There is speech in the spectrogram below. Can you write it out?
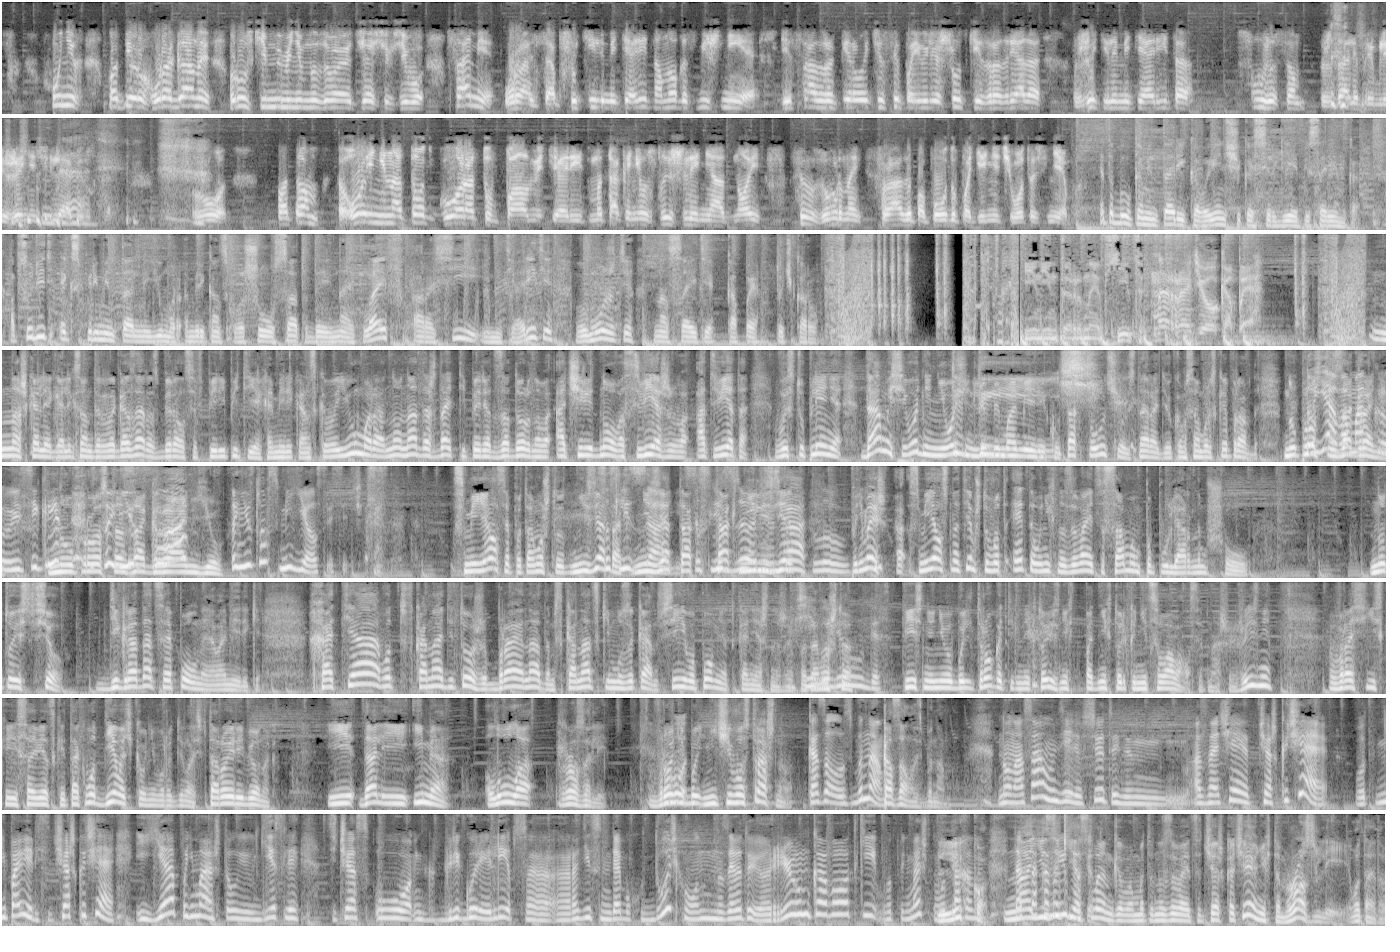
У них, во-первых, ураганы русским именем называют чаще всего. Сами уральцы обшутили метеорит намного смешнее. И сразу же в первые часы появились шутки из разряда «Жители метеорита с ужасом ждали приближения Челябинска». Вот. Потом, ой, не на тот город упал метеорит. Мы так и не услышали ни одной цензурной фразы по поводу падения чего-то с неба. Это был комментарий КВНщика Сергея Писаренко. Обсудить экспериментальный юмор американского шоу Saturday Night Live о России и метеорите вы можете на сайте kp.ru. Интернет-хит на Радио КП. Наш коллега Александр Рогоза разбирался в перипетиях американского юмора, но надо ждать теперь от Задорного очередного свежего ответа выступления. Да, мы сегодня не очень Ты любим Америку. Так получилось на радио «Комсомольская правда». Ну Но просто я за вам гранью. открою секрет. Ну просто за Станислав- гранью. Станислав смеялся сейчас. Смеялся, потому что нельзя Со так, слезами, нельзя так, так нельзя. так. Понимаешь, а, смеялся над тем, что вот это у них называется самым популярным шоу. Ну, то есть все. Деградация полная в Америке. Хотя вот в Канаде тоже Брайан Адамс, канадский музыкант, все его помнят, конечно же, Все потому что любят. песни у него были трогательные, кто из них под них только не целовался в нашей жизни, в российской и советской. Так вот, девочка у него родилась, второй ребенок. И дали ей имя Лула Розали. Вроде Вот. бы ничего страшного, Казалось бы нам. казалось бы нам. Но на самом деле все это означает чашка чая. Вот не поверите, чашка чая. И я понимаю, что если сейчас у Григория Лепса э, родится, не дай бог, дочка, он назовет ее рюмка водки. Вот понимаешь, ну, вот так Легко. так- На так языке будет. сленговом это называется чашка чая, у них там розли, вот это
